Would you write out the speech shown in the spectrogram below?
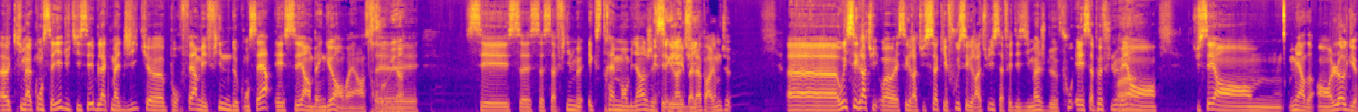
euh, qui m'a conseillé d'utiliser Blackmagic euh, pour faire mes films de concert et c'est un banger en vrai. hein. Trop bien. C'est ça, filme extrêmement bien. J'ai fait des bah là par exemple. tu- Euh, oui c'est gratuit. Ouais ouais c'est gratuit. Ça qui est fou c'est gratuit. Ça fait des images de fou et ça peut filmer Wow. en tu sais en merde en log.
